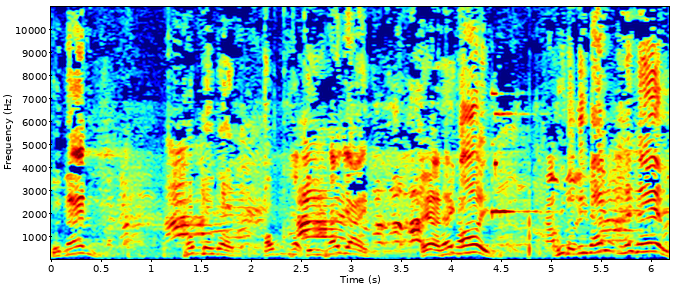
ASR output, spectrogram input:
Quỳnh Anh không được rồi bóng đi khá dài. Đây là thế thôi. Quyết định đi bóng, thế khôi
